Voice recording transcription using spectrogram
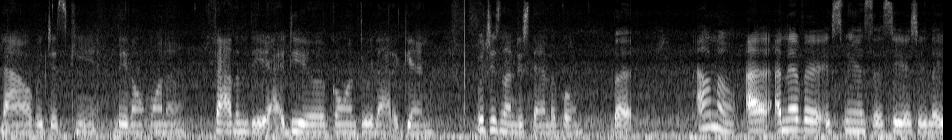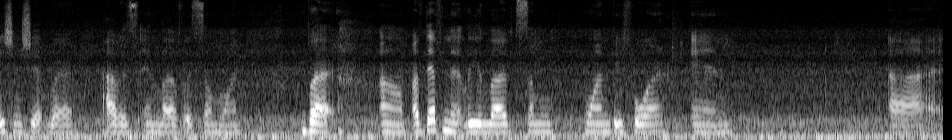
now we just can't, they don't want to fathom the idea of going through that again, which is understandable. But I don't know. I, I never experienced a serious relationship where I was in love with someone. But um, I've definitely loved someone before, and uh,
